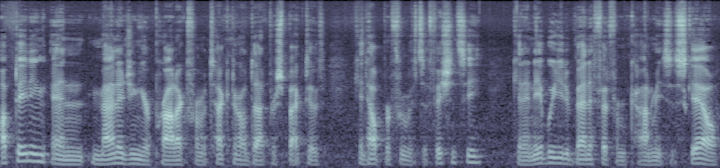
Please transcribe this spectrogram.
updating and managing your product from a technical debt perspective can help improve its efficiency, can enable you to benefit from economies of scale,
